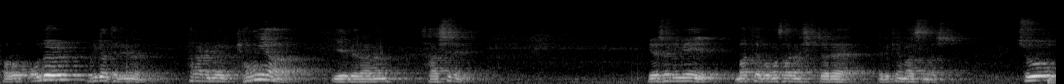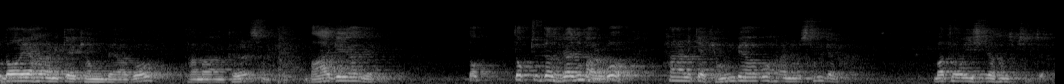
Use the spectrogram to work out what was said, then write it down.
바로 오늘 우리가 드리는 하나님을 경외하는 예배라는 사실입니다. 예수님이 마태복음 4장 10절에 이렇게 말씀하시죠. 주 너의 하나님께 경배하고 다만 그를 섬겨. 마귀가 얘기. 떡, 떡 준다 소리 하지 말고 하나님께 경배하고 하나님을 섬겨라. 마태복음 20장 37절.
